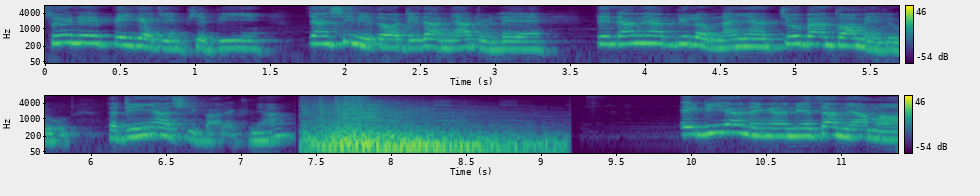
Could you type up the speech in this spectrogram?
ဆွေးနွေးပေးခဲ့ခြင်းဖြစ်ပြီးကြန့်ရှိနေသောဒေသများတွင်လည်းတင်ဒန်းများပြုလုပ်နိုင်ရန်ကြိုးပမ်းသွားမယ်လို့သတင်းရရှိပါတယ်ခင်ဗျာ အိန္ဒိယနိုင်ငံနယ်စပ်များမှာ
